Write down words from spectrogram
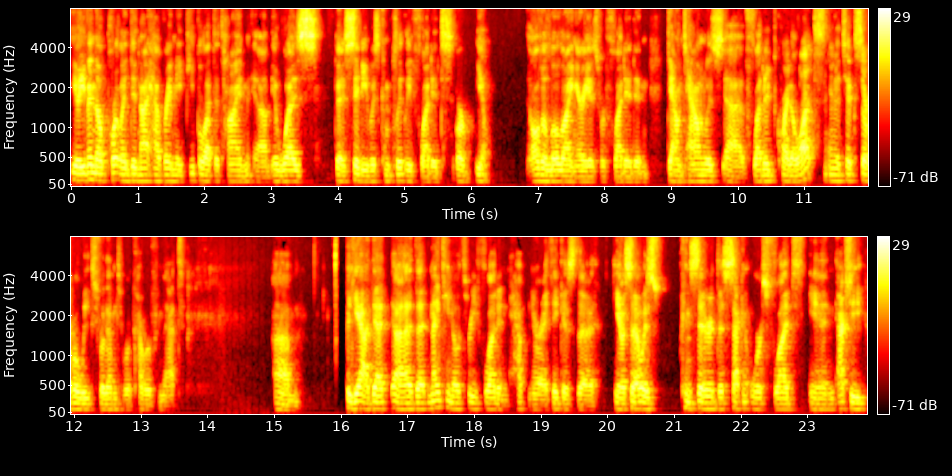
you know, even though Portland did not have very many people at the time, um, it was the city was completely flooded, or you know, all the low-lying areas were flooded, and downtown was uh, flooded quite a lot, and it took several weeks for them to recover from that. Um, but yeah, that uh, that 1903 flood in Heppner, I think, is the you know, so that was considered the second worst flood in actually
